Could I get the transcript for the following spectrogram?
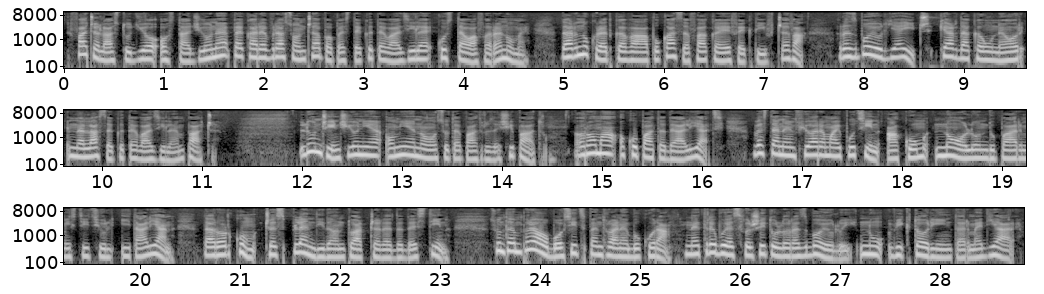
Face la studio o stagiune pe care vrea să o înceapă peste câteva zile cu steaua fără nume, dar nu cred că va apuca să facă efectiv ceva. Războiul e aici, chiar dacă uneori ne lasă câteva zile în pace. Luni 5 iunie 1944. Roma ocupată de aliați. Vestea ne înfioară mai puțin, acum 9 luni după armistițiul italian, dar oricum, ce splendidă întoarcere de destin. Suntem prea obosiți pentru a ne bucura. Ne trebuie sfârșitul războiului, nu victorii intermediare.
